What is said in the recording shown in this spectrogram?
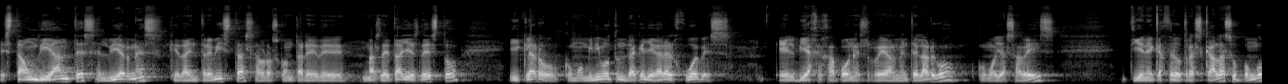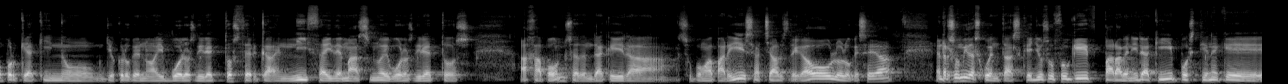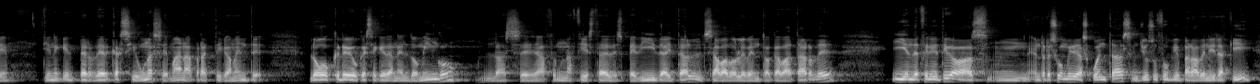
está un día antes, el viernes, que da entrevistas, ahora os contaré de más detalles de esto, y claro, como mínimo tendrá que llegar el jueves. El viaje a Japón es realmente largo, como ya sabéis, tiene que hacer otra escala, supongo, porque aquí no, yo creo que no hay vuelos directos, cerca en Niza y demás no hay vuelos directos a Japón, o sea, tendrá que ir a, supongo, a París, a Charles de Gaulle o lo que sea. En resumidas cuentas, que Yu Suzuki para venir aquí pues tiene que, tiene que perder casi una semana prácticamente. Luego creo que se queda en el domingo, las, eh, hacen una fiesta de despedida y tal, el sábado el evento acaba tarde. Y en definitiva, mm, en resumidas cuentas, Yu Suzuki para venir aquí,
